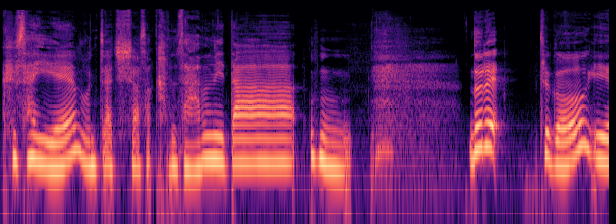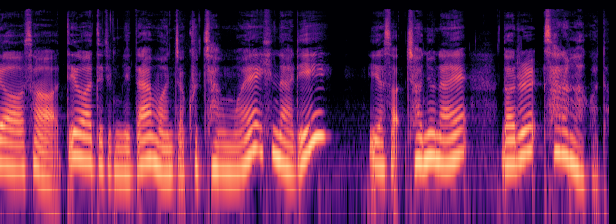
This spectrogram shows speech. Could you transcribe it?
그 사이에 문자 주셔서 감사합니다. 노래 두 곡 이어서 띄워드립니다. 먼저 구창모의 희나리, 이어서 전윤아의 너를 사랑하고도.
